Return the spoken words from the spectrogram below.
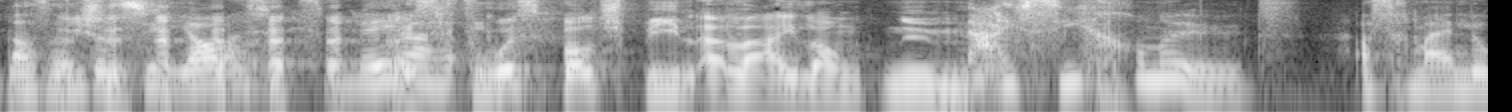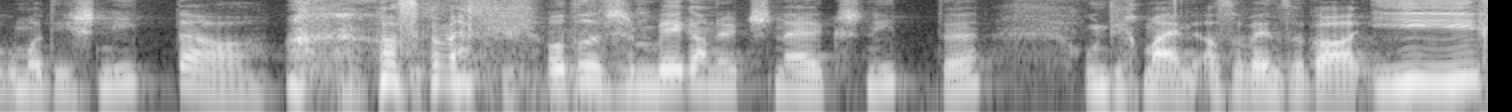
Also, das, ja, das ist mega... Ein Fußballspiel allein langt nicht mehr. Nein, sicher nicht. Also ich meine, schau mal die Schnitte an. Also, oder? Das ist mega nicht schnell geschnitten. Und ich meine, also wenn sogar ich...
